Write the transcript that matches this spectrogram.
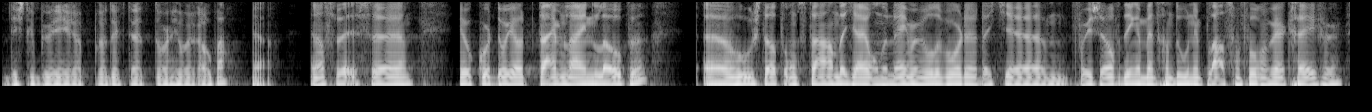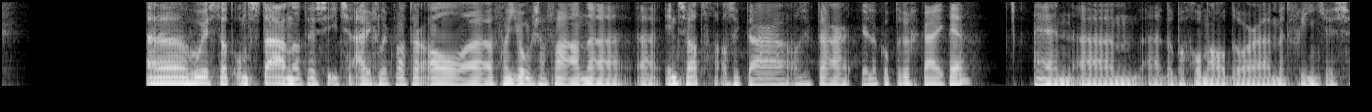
distribueren producten door heel Europa. En als we eens heel kort door jouw timeline lopen. Eh, hoe is dat ontstaan dat jij ondernemer wilde worden? Dat je ehm, voor jezelf dingen bent gaan doen in plaats van voor een werkgever? Eh, hoe is dat ontstaan? Dat is iets eigenlijk wat er al eh, van jongs af aan in zat. Als ik, daar, als ik daar eerlijk op terugkijk. Ja? En ehm, eh, dat begon al door met vriendjes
